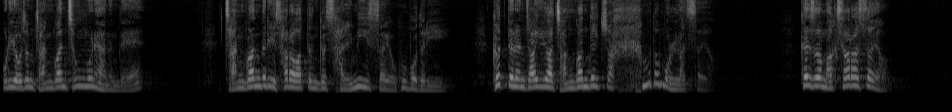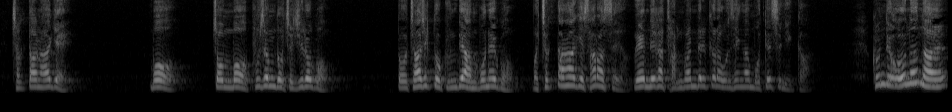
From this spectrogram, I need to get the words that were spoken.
우리 요즘 장관 청문회 하는데 장관들이 살아왔던 그 삶이 있어요, 후보들이. 그때는 자기가 장관 될 줄 아무도 몰랐어요. 그래서 막 살았어요. 적당하게. 뭐, 좀 뭐, 부정도 저지르고, 또 자식도 군대 안 보내고, 뭐 적당하게 살았어요. 왜 내가 장관 될 거라고 생각 못 했으니까. 근데 어느 날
